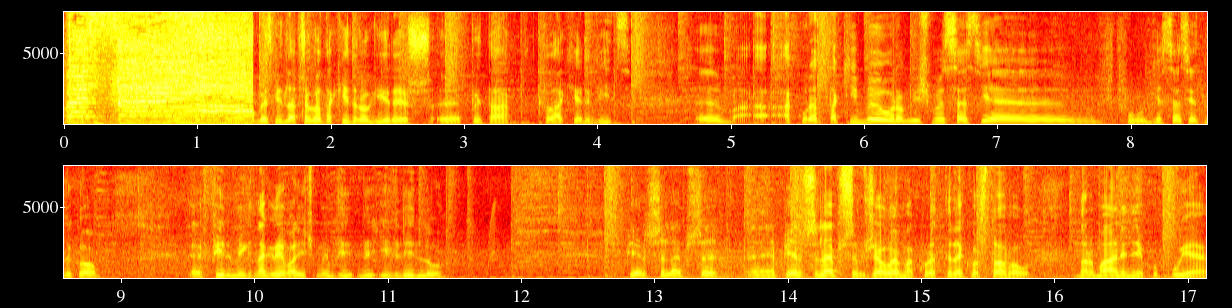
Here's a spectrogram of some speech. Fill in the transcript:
bez sensu! Powiedz mi, dlaczego taki drogi ryż? Pyta klakier widz. Akurat taki był, robiliśmy sesję, fu, nie sesję, tylko filmik nagrywaliśmy i w Lidlu. Pierwszy lepszy, y, pierwszy lepszy wziąłem, akurat tyle kosztował. Normalnie nie kupuję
